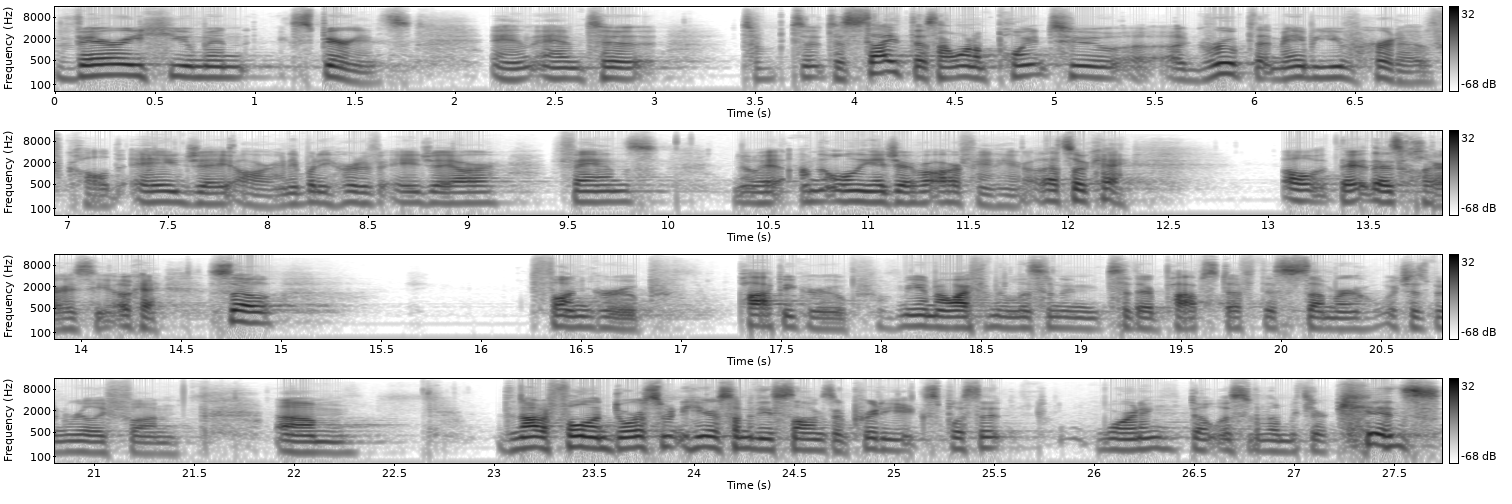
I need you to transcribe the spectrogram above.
Very human experience. And, and to, to, to, to cite this, I want to point to a, group that maybe you've heard of called AJR. Anybody heard of AJR fans? No, I'm the only AJR fan here. That's okay. Oh, there, there's Claire, I see. Okay. So fun group, poppy group. Me and my wife have been listening to their pop stuff this summer, which has been really fun. Um, not a full endorsement here. Some of these songs are pretty explicit. Warning, don't listen to them with your kids,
